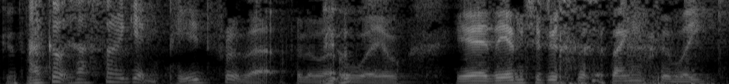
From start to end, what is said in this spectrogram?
good. I got I started getting paid for that for a little while. Yeah, they introduced this thing to like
